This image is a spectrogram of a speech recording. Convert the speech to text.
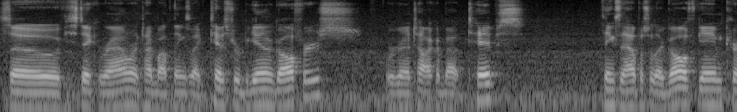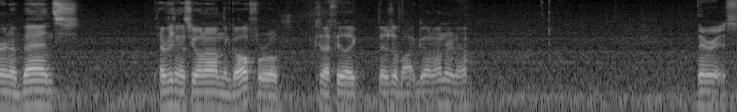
So if you stick around, we're gonna talk about things like tips for beginner golfers. We're gonna talk about tips, things that help us with our golf game, current events, everything that's going on in the golf world. Because I feel like there's a lot going on right now. There is.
